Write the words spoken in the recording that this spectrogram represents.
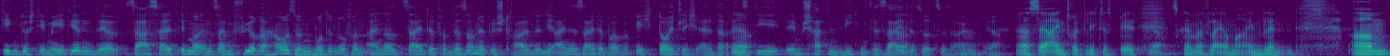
ging durch die Medien, der saß halt immer in seinem Führerhaus mhm. und wurde nur von einer Seite von der Sonne bestrahlt. Und die eine Seite war wirklich deutlich älter als ja. die im Schatten liegende Seite ja. sozusagen. Ja. ja. sehr eindrücklich, das Bild. Das können wir vielleicht auch mal einblenden. Ähm,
